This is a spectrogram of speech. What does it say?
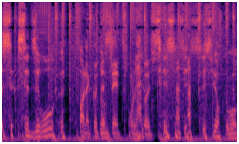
c'est- 7-0, Oh, la cote à Donc, 7 pour le coach. c'est sûr que bon,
